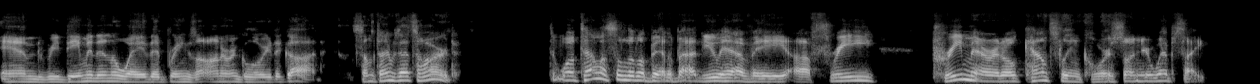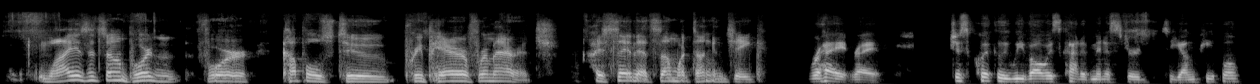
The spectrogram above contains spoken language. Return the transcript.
and redeem it in a way that brings honor and glory to God. Sometimes that's hard. Well, tell us a little bit about you have a, a free premarital counseling course on your website. Why is it so important for couples to prepare for marriage? I say that somewhat tongue in cheek. Right, right. Just quickly, we've always kind of ministered to young people.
